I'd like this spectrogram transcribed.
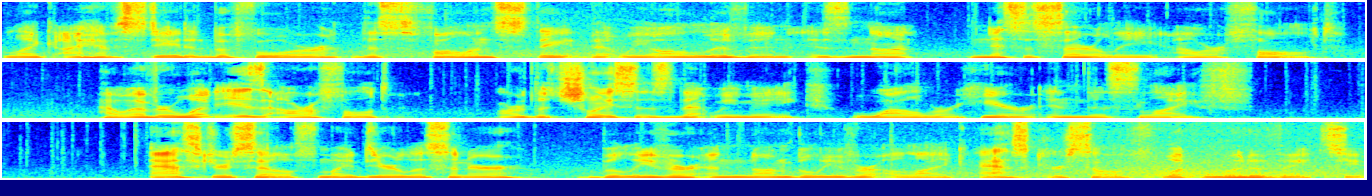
Like I have stated before, this fallen state that we all live in is not necessarily our fault. However, what is our fault are the choices that we make while we're here in this life. Ask yourself, my dear listener, believer and non believer alike, ask yourself what motivates you.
